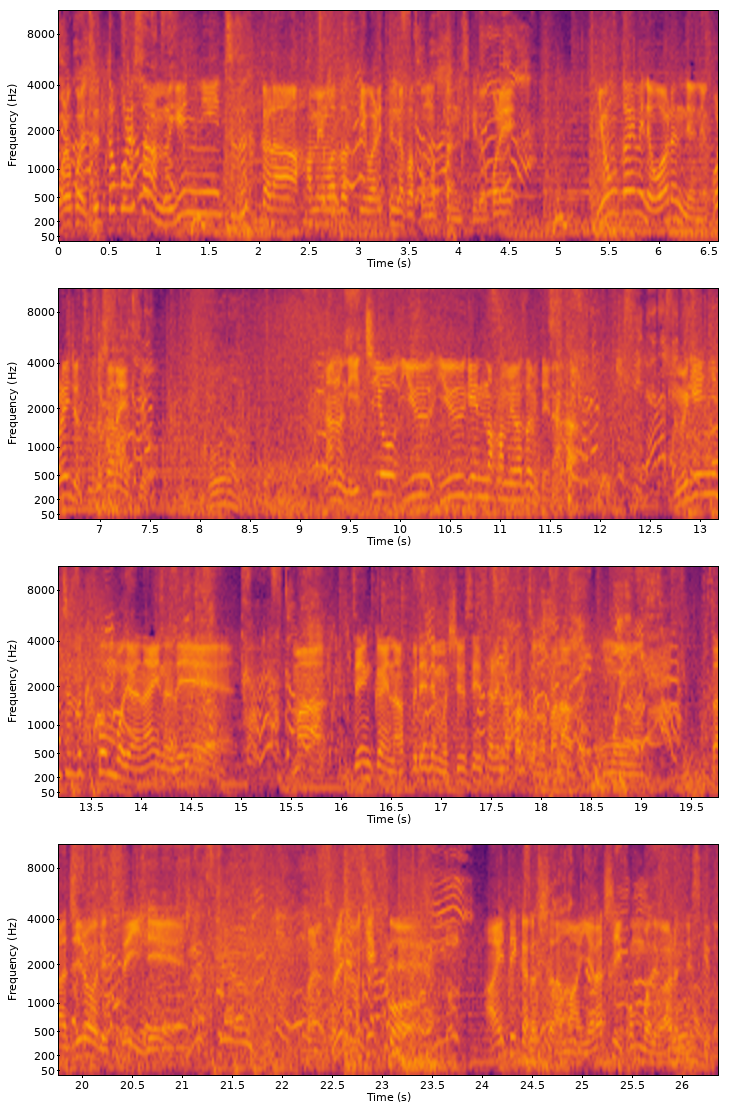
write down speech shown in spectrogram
俺これずっとこれさ無限に続くからはめ技って言われてんのかと思ったんですけどこれ4回目で終わるんだよね。これ以上続かないんですよ。なので一応有有限のはめ技みたいな。無限に続くコンボではないのでまあ前回のアップデでも修正されなかったのかなと思います。さあ二郎で防いでまあそれでも結構相手からしたらまあやらしいコンボではあるんですけど。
